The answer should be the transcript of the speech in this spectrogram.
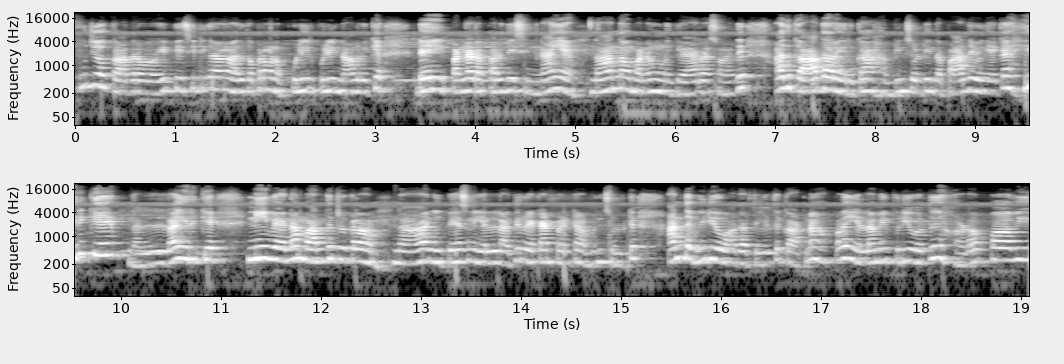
பூஜாவுக்கு ஆதரவாகவே பேசிட்டு இருக்கிறாங்க. அதுக்கப்புறம் அவனை புளிர் புளிர் நாள் வைக்க டேய் பண்ணாட பரதேசி நான் ஏன்? நான் தான் பண்ண உனக்கு யாரா சொன்னது? அதுக்கு ஆதாரம் இருக்கா? அப்படின்னு சொல்லிட்டு இந்த பார்த்திவன் கேட்க இருக்கே நல்லா இருக்கே. நீ வேணால் மறந்துட்டு இருக்கலாம். நான் நீ பேசின எல்லாத்தையும் ரெக்கார்ட் பண்ணிட்டேன். அப்படின்னு சொல்லிட்டு அந்த வீடியோ ஆதாரத்தை எடுத்து காட்டினா அப்போ தான் எல்லாமே புரிய வருது. அடப்பாவி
